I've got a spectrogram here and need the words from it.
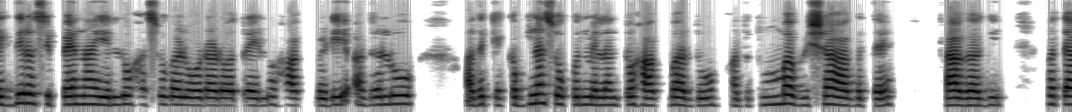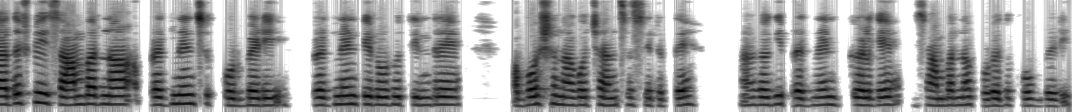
ತೆಗ್ದಿರೋ ಸಿಪ್ಪೆನ ಎಲ್ಲೂ ಹಸುಗಳು ಓಡಾಡೋ ಹತ್ರ ಎಲ್ಲೂ ಹಾಕ್ಬೇಡಿ. ಅದ್ರಲ್ಲೂ ಅದಕ್ಕೆ ಕಬ್ಬಿಣ ಸೋಕಿದ್ಮೇಲಂತೂ ಹಾಕ್ಬಾರ್ದು. ಅದು ತುಂಬಾ ವಿಷ ಆಗುತ್ತೆ. ಹಾಗಾಗಿ ಮತ್ತೆ ಆದಷ್ಟು ಈ ಸಾಂಬಾರ್ನ ಪ್ರೆಗ್ನೆನ್ಸ್ ಕೊಡ್ಬೇಡಿ. ಪ್ರೆಗ್ನೆಂಟ್ ಇರೋರು ತಿಂದ್ರೆ ಅಬೋರ್ಷನ್ ಆಗೋ ಚಾನ್ಸಸ್ ಇರುತ್ತೆ. ಹಾಗಾಗಿ ಪ್ರೆಗ್ನೆಂಟ್ ಗಳಿಗೆ ಸಾಂಬಾರ್ನ ಕೊಡೋದಕ್ಕೆ ಹೋಗ್ಬೇಡಿ.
